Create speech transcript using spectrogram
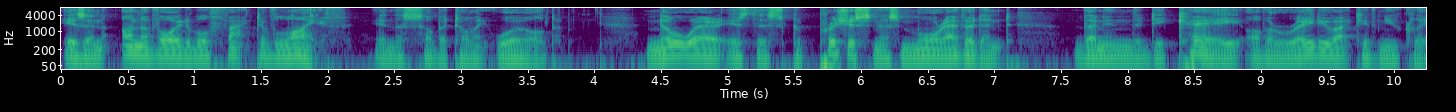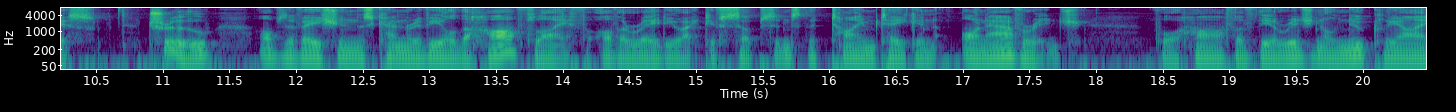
is an unavoidable fact of life in the subatomic world. Nowhere is this capriciousness more evident than in the decay of a radioactive nucleus. True, observations can reveal the half-life of a radioactive substance, the time taken on average for half of the original nuclei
